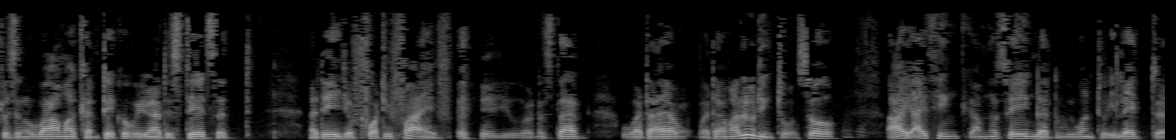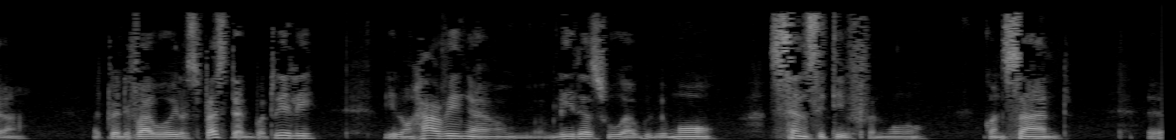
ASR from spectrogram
President Obama can take over the United States at at the age of 45, you understand what I am what I'm alluding to. So, I I think I'm not saying that we want to elect uh, a 25 year old president, but really, you know, having um, leaders who are, will be more sensitive and more concerned. Uh,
